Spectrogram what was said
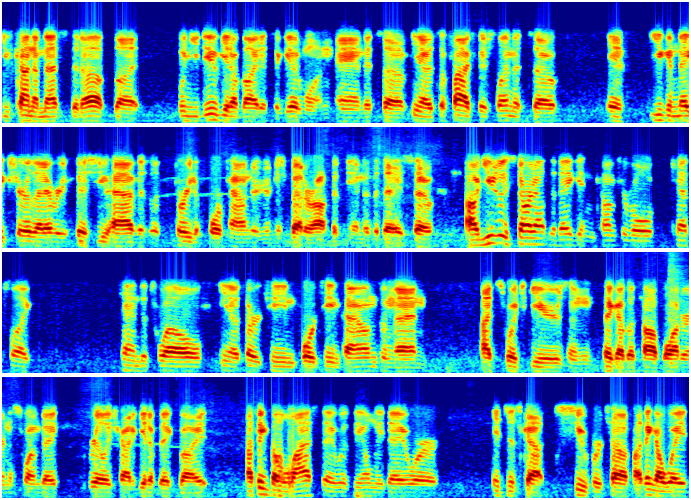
you've kind of messed it up. But when you do get a bite, it's a good one, and it's a you know it's a five fish limit. So if you can make sure that every fish you have is a three to four pounder, you're just better off at the end of the day. So I would usually start out the day getting comfortable, catch like 10 to 12, you know, 13, 14 pounds, and then I'd switch gears and pick up a top water and a swim bait. Really try to get a big bite. I think the last day was the only day where it just got super tough. I think I weighed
